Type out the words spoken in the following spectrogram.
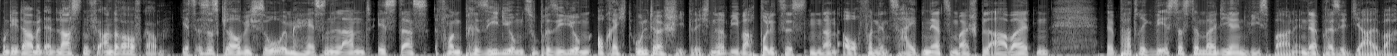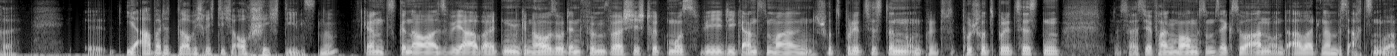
und die damit entlasten für andere Aufgaben. Jetzt ist es, glaube ich, so, im Hessenland ist das von Präsidium zu Präsidium auch recht unterschiedlich, ne? wie Wachpolizisten dann auch von den Zeiten her zum Beispiel arbeiten. Äh, Patrick, wie ist das denn bei dir in Wiesbaden in der Präsidialwache? Äh, ihr arbeitet, glaube ich, richtig auch Schichtdienst, ne? Ganz genau. Also wir arbeiten genauso den Fünfer-Schichtrhythmus wie die ganz normalen Schutzpolizistinnen und Schutzpolizisten. Das heißt, wir fangen morgens um 6 Uhr an und arbeiten dann bis 18 Uhr.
